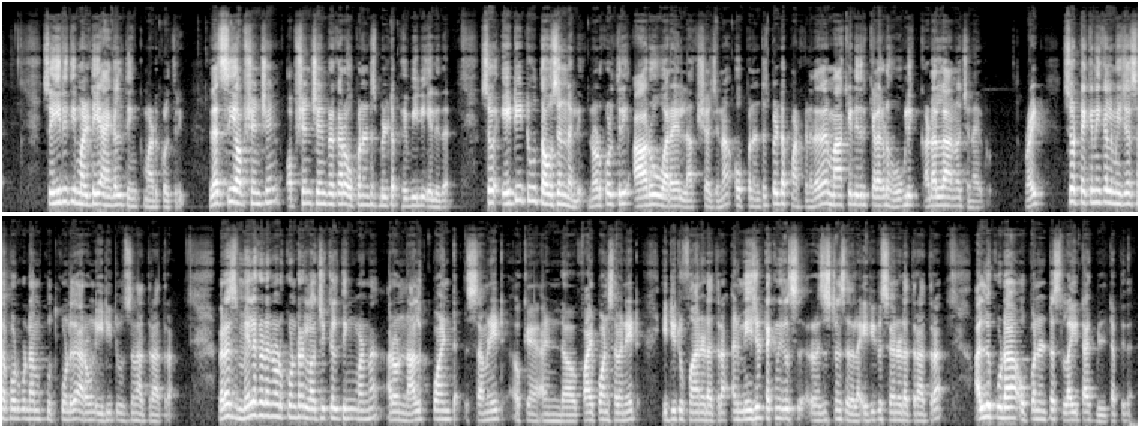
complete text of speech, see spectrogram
ಸೊ ಈ ರೀತಿ multi angle think ಮಾಡ್ಕೊಳ್ತೀರಿ. Let see option chain option chain ಪ್ರಕಾರ ಓಪನೆಂಟ್ಸ್ ಬಿಲ್ಟ್ ಅಪ್ ಹೆವಿಲಿ ಎಲ್ಲಿದೆ? ಸೊ ಏಯ್ಟಿ ಟೂ ತೌಸಂಡ್ನಲ್ಲಿ ನೋಡ್ಕೊಳ್ತೀರಿ ಆರೂವರೆ ಲಕ್ಷ ಜನ ಓಪನೆಂಟ್ಸ್ ಬಿಲ್ಟ್ ಅಪ್ ಮಾಡ್ಕೊಂಡಿದ್ದಾರೆ. ಮಾರ್ಕೆಟ್ ಇದ್ರ ಕೆಳಗಡೆ ಹೋಗ್ಲಿಕ್ಕೆ ಕಡಲ್ಲ ಅನ್ನೋ ಜನ ಇದ್ರು right so technical major support ಕೂಡ ನಮ್ಗೆ ಕೂತ್ಕೊಂಡಿದೆ ಅರೌಂಡ್ ಏಯ್ಟಿ ಟು ಹತ್ರ ಹತ್ರ. ವೆರಸ್ ಮೇಲ್ಗಡೆ ನೋಡ್ಕೊಂಡ್ರೆ ಲಾಜಿಕಲ್ ಥಿಂಕ್ ಮಾಡೋಣ ಅರೌಂಡ್ ನಾಲ್ಕು point seven eight okay and five point seven eight eighty two five hundred ಹತ್ರ. ಅಂಡ್ ಮೇಜರ್ ಟೆಕ್ನಿಕಲ್ ರೆಸಿಸ್ಟೆನ್ಸ್ ಇದಲ್ಲ ಏಯ್ಟಿ ಟು ಸೆವೆನ್ ಹಂಡ್ರೆಡ್ ಹತ್ರ ಹತ್ರ. ಅಲ್ಲೂ ಕೂಡ ಓಪನೆಂಟಸ್ ಲೈಟ್ ಆಗಿ ಅಪ್ ಇದೆ.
